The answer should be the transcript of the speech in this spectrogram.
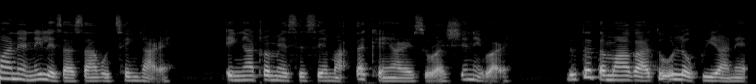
မနဲ့နေ့လည်စာစားဖို့ချိန်ထားတယ်။ အိမ်ကထွက်မဲ့စစ်စဲမှာအသက်ခံရတယ်ဆိုတာရှင်းနေပါတယ်။လူသက်သမားကသူ့အလုပ်ပြီးတာနဲ့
